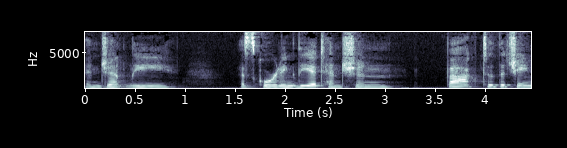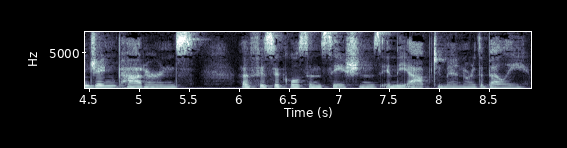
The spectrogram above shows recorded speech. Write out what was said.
and gently escorting the attention back to the changing patterns of physical sensations in the abdomen or the belly.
